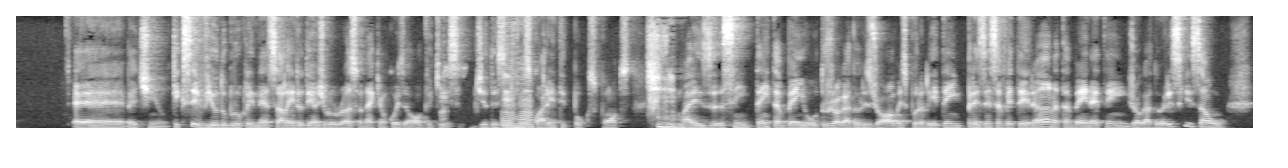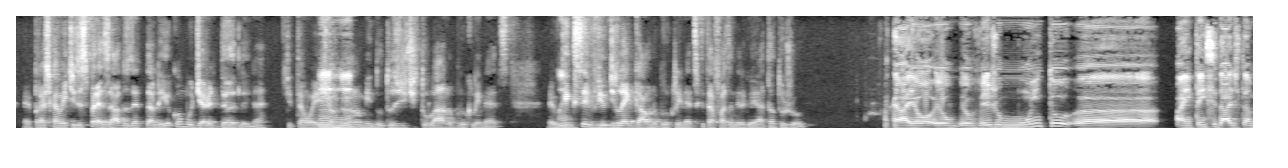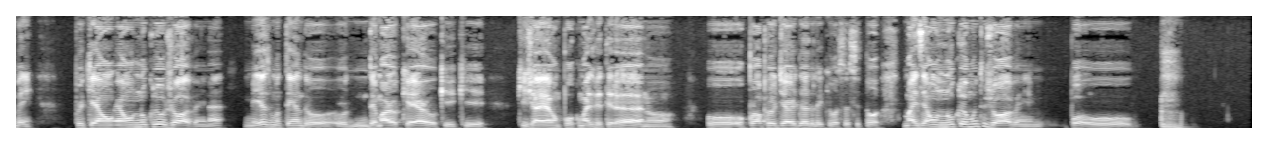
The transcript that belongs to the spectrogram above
é, Betinho, o que, que você viu do Brooklyn Nets, além do D'Angelo Russell, né? Que é uma coisa óbvia que esse dia desse uhum. fez 40 e poucos pontos. Mas, assim, tem também outros jogadores jovens por ali, tem presença veterana também, né? Tem jogadores que são é, praticamente desprezados dentro da liga, como o Jared Dudley, né? Que estão aí uhum. jogando minutos de titular no Brooklyn Nets. É, o uhum. que, que você viu de legal no Brooklyn Nets que tá fazendo ele ganhar tanto jogo? Ah, eu, eu, eu vejo muito. Uh a intensidade também, porque é um, é um núcleo jovem, né? Mesmo tendo o DeMario Carroll, que, que, que já é um pouco mais veterano, o, o próprio Jerry Dudley que você citou, mas é um núcleo muito jovem. Pô, o.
